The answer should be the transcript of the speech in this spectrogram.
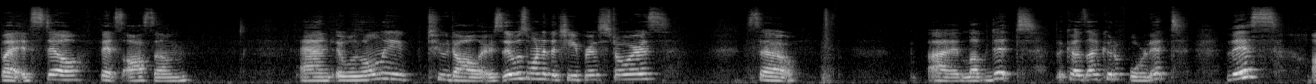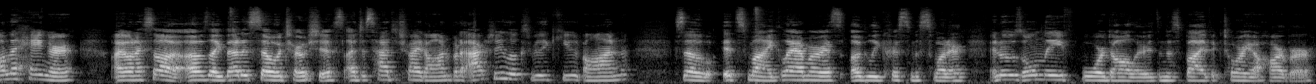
but it still fits awesome. And it was only $2. It was one of the cheaper stores, so I loved it because I could afford it. This, on the hanger, I when I saw it, I was like, that is so atrocious. I just had to try it on, but it actually looks really cute on. So it's my glamorous, ugly Christmas sweater, and it was only $4, and it's by Victoria Harbor.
